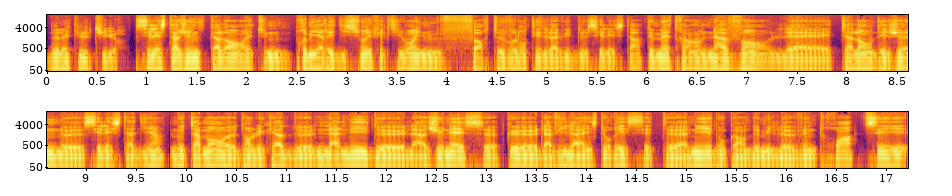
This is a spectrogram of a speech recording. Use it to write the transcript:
de la culture. Célesta Jeunes Talents est une première édition, effectivement une forte volonté de la ville de Célesta de mettre en avant les talents des jeunes célestadiens, notamment euh, dans le cadre de l'année de la jeunesse que la ville a instaurée cette année, donc en 2023. C'est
